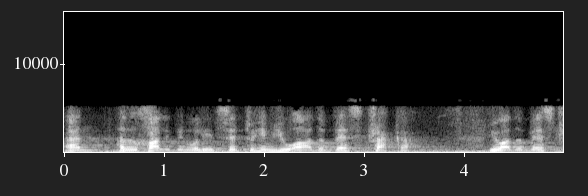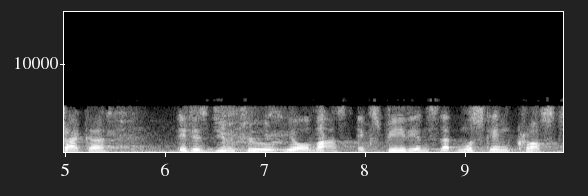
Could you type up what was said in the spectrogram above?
and Hazrat Khalid bin Walid said to him, you are the best tracker. You are the best tracker. It is due to your vast experience that Muslim crossed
